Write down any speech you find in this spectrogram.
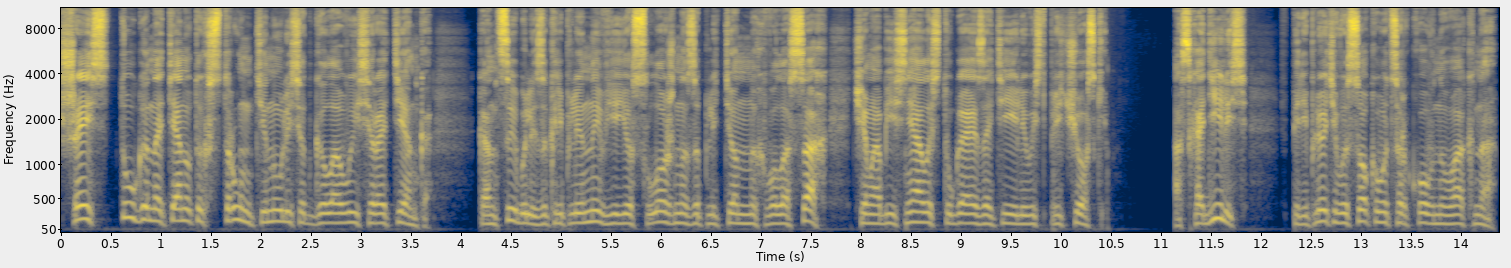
Шесть туго натянутых струн тянулись от головы Сиротенко. Концы были закреплены в ее сложно заплетенных волосах, чем объяснялась тугая затейливость прически. А сходились в переплете высокого церковного окна.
